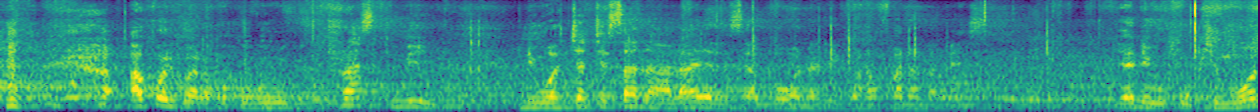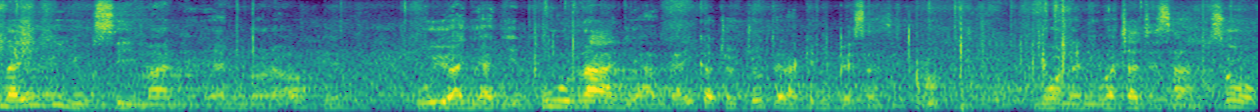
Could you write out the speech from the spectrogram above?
Hapo ndipo anapokuvuruga trust me ni wachache sana alliance ambao wanafanana pesa yani ukimwona hivi you see yani unaona okay huyu hajajipura hajahangaika chochote lakini pesa zipo. Umeona ni wachache sana. So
